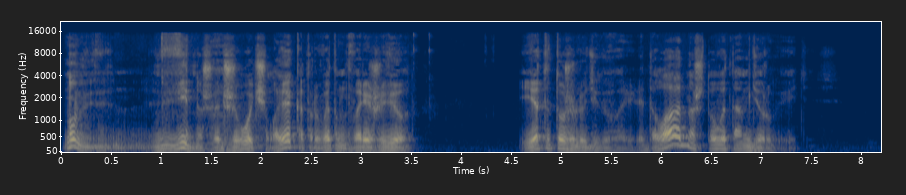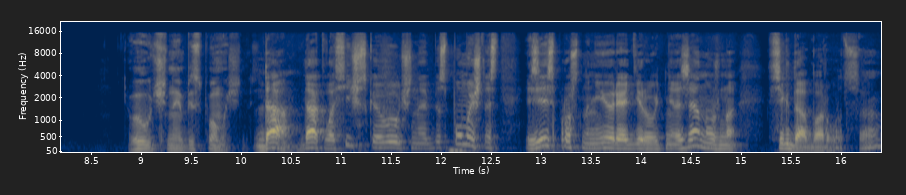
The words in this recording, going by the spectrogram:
Ну, видно, что это живой человек, который в этом дворе живет. И это тоже люди говорили. Да ладно, что вы там дергаетесь. Выученная беспомощность. Да, да, классическая выученная беспомощность. И здесь просто на нее реагировать нельзя. Нужно всегда бороться.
